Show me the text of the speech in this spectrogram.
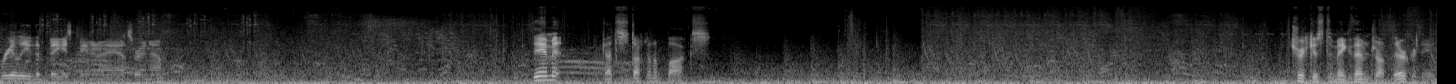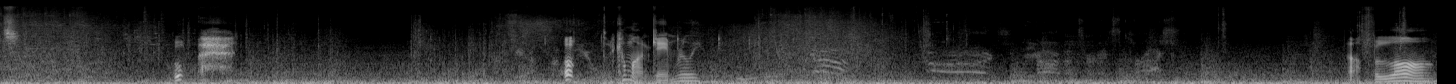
really the biggest pain in my ass right now. Damn it! Got stuck in a box. Trick is to make them drop their grenades. Oop. Oh, come on, game, really? For long.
